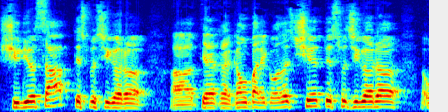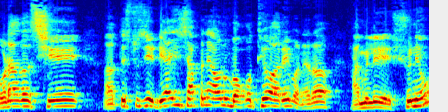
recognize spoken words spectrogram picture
सिडिओ साहब त्यसपछि गएर त्यहाँका गाउँपालिका अध्यक्ष त्यसपछि गएर वडा अध्यक्ष अ, त्यसपछि डिआइजी साहब पनि आउनुभएको थियो अरे भनेर हामीले सुन्यौँ।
